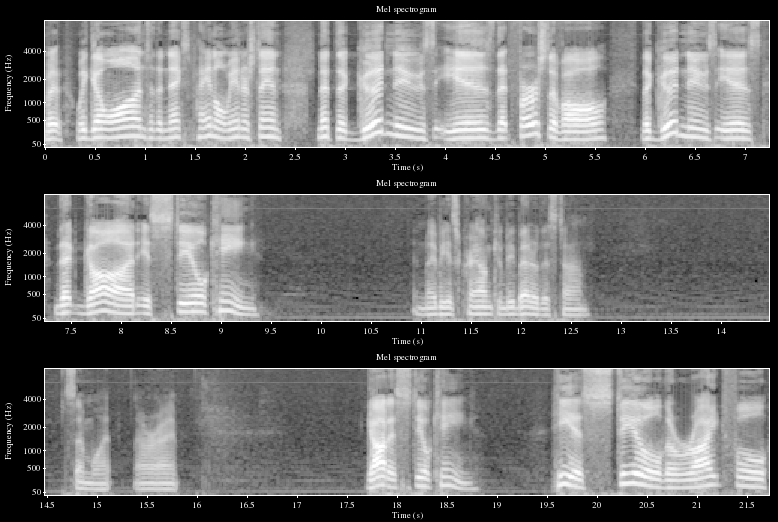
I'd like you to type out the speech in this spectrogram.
But we go on to the next panel, we understand that the good news is that, first of all, the good news is that God is still king. And maybe his crown can be better this time. Somewhat. All right. God is still king. He is still the rightful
